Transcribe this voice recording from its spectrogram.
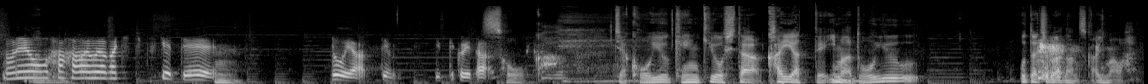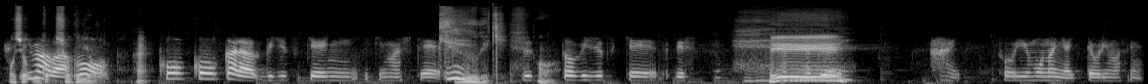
それを母親が聞きつけて、うん。どうやって言ってくれたそうか。じゃあこういう研究をした甲斐あって今どういうお立場なんですか？今は。おしょ今はご職業もはい。高校から美術系に行きまして急激。ずっと美術系です、へえ。はい。そういうものには行っておりません。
